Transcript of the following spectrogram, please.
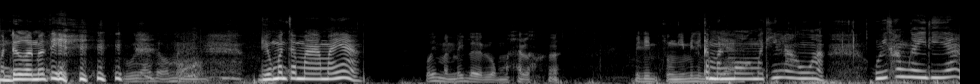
มันเดินมาสิรู้แล้วแต่ว่ามันเดี๋ยวมันจะมาไหมอะเฮ้ยมันไม่เดินลงมาหรอก ไม่ได้ตรงนี้ไม่ได้แต่มันแยกมองมาที่เราอะ อุ้ยทำไงดีอะ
